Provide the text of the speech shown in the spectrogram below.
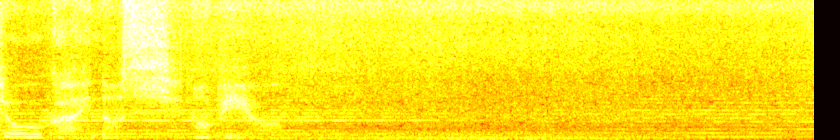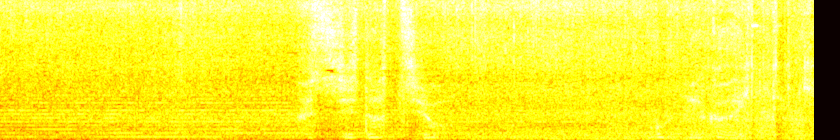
生涯の忍びを虫たちをお願いでき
